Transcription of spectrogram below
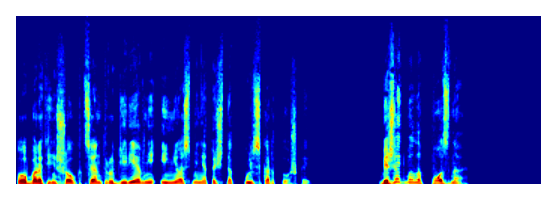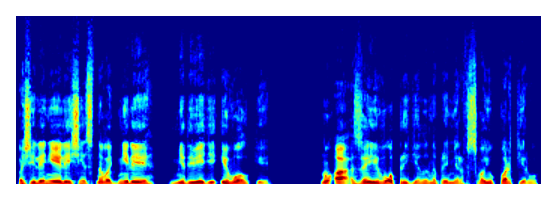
Оборотень шел к центру деревни и нес меня точно куль с картошкой. Бежать было поздно. Поселение лисиц наводнили медведи и волки. Ну а за его пределы, например, в свою квартиру,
